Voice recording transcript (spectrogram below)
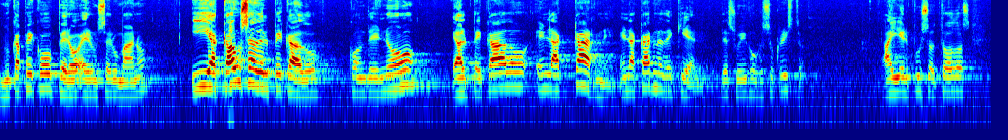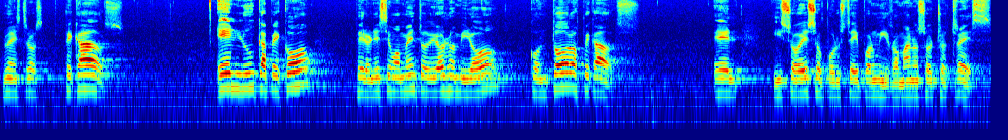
nunca pecó, pero era un ser humano, y a causa del pecado condenó al pecado en la carne. ¿En la carne de quién? De su Hijo Jesucristo. Ahí Él puso todos nuestros pecados. Él nunca pecó, pero en ese momento Dios lo miró con todos los pecados. Él hizo eso por usted y por mí, Romanos 8:3.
